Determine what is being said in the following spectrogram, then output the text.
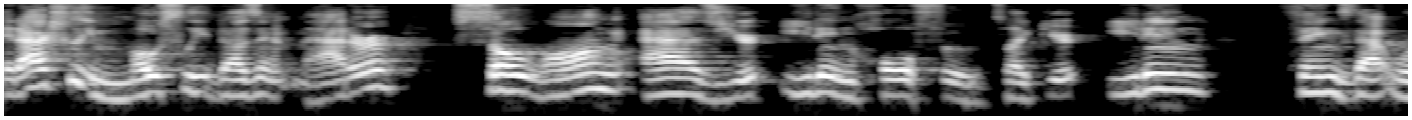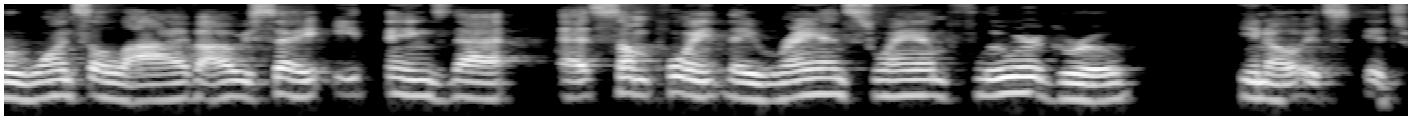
it actually mostly doesn't matter so long as you're eating whole foods like you're eating things that were once alive. I always say eat things that at some point they ran, swam, flew, or grew. You know, it's it's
